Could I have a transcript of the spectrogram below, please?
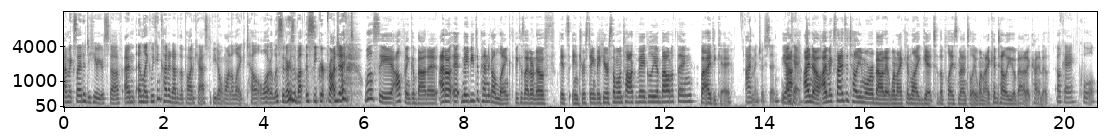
I'm excited to hear your stuff, and and like we can cut it out of the podcast if you don't want to like tell all our listeners about the secret project. We'll see. I'll think about it. I don't. It maybe depending on length because I don't know if it's interesting to hear someone talk vaguely about a thing. But IDK. I'm interested. Yeah, Okay. I know. I'm excited to tell you more about it when I can like get to the place mentally when I can tell you about it. Kind of. Okay. Cool.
